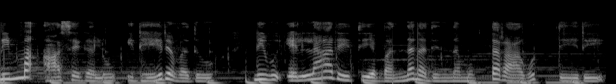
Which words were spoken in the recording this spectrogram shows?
ನಿಮ್ಮ ಆಸೆಗಳು ಈಡೇರುವುದು. ನೀವು ಎಲ್ಲ ರೀತಿಯ ಬಂಧನದಿಂದ ಮುಕ್ತರಾಗುತ್ತೀರಿ.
